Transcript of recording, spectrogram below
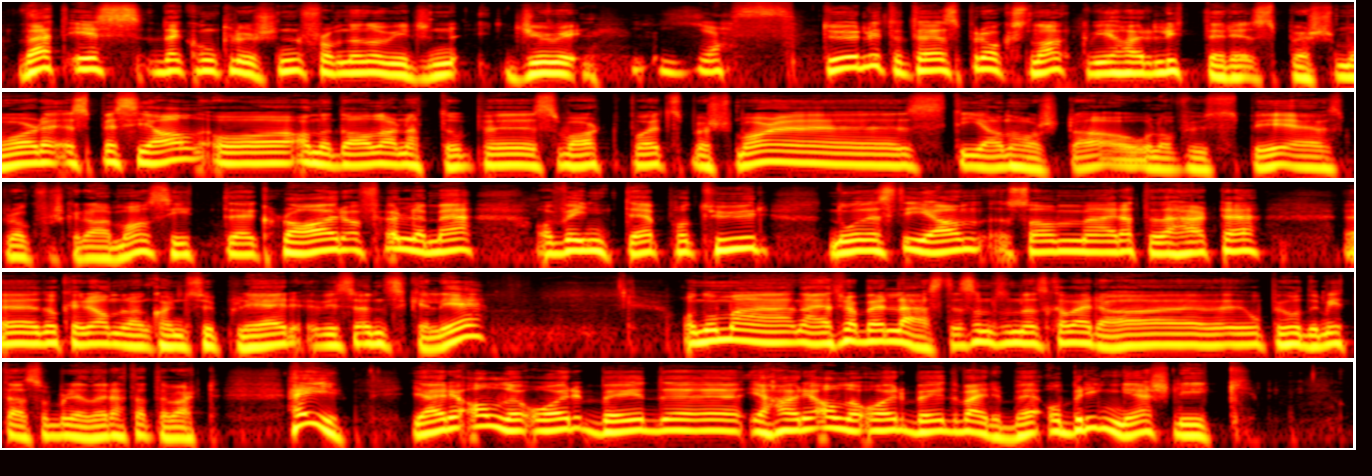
That is the conclusion from the Norwegian jury. Yes. Du lytter til Språksnakk. Vi har lytterspørsmål spesial, og Anne Dahl har nettopp eh, svart på et spørsmål. Eh, Stian Hårstad og Olof Husby er språkforskere her med sitter klar og følger med og venter på tur. Nå er det Stian som retter det her til. Eh, dere andre kan supplere hvis ønskelig. Og nå må jeg, nei, jeg tror jeg bare leser det som, som det skal være eh, oppi hodet mitt, så blir det rett etter hvert. Hei! Jeg har i alle år bøyd, eh, jeg har i alle år bøyd verbet å bringe slik.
